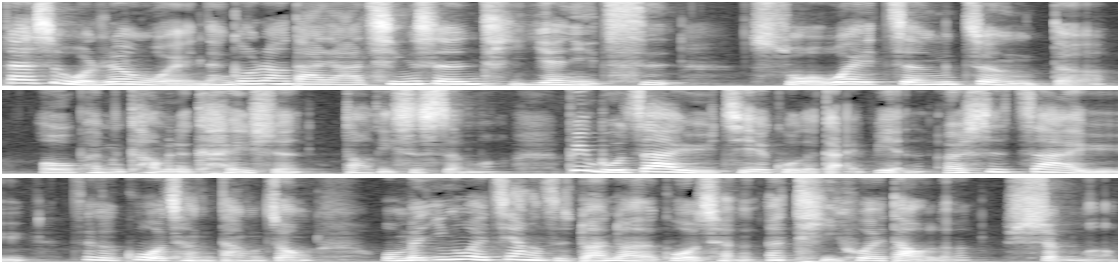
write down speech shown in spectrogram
但是我认为能够让大家亲身体验一次所谓真正的 open communication 到底是什么，并不在于结果的改变，而是在于这个过程当中，我们因为这样子短短的过程而体会到了什么。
